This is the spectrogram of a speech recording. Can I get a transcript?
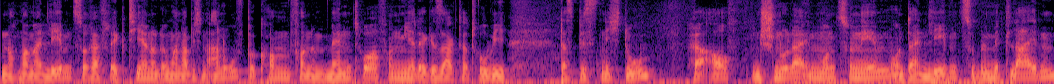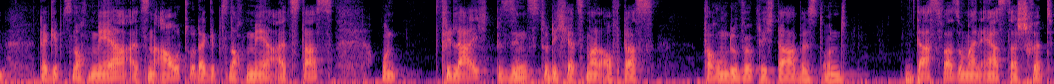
nochmal mein Leben zu reflektieren und irgendwann habe ich einen Anruf bekommen von einem Mentor von mir, der gesagt hat, Tobi, das bist nicht du. Hör auf, einen Schnuller in den Mund zu nehmen und dein Leben zu bemitleiden. Da gibt es noch mehr als ein Auto, da gibt es noch mehr als das. Vielleicht besinnst du dich jetzt mal auf das, warum du wirklich da bist. Und das war so mein erster Schritt,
